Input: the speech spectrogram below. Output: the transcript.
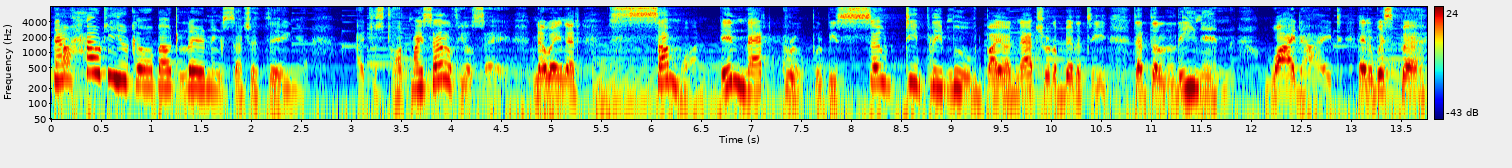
Now, how do you go about learning such a thing? I just taught myself, you'll say, knowing that someone in that group will be so deeply moved by your natural ability that they'll lean in, wide eyed, and whisper,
